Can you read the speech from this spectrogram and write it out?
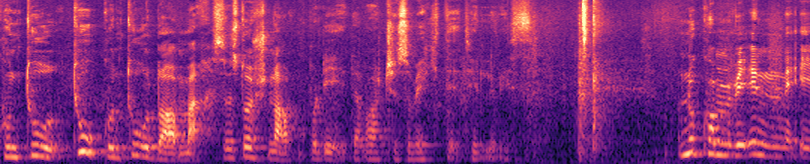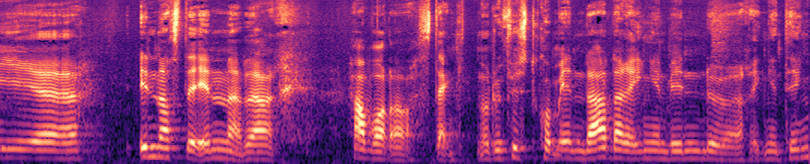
kontor, to kontordamer, så det står ikke navn på de. Det var ikke så viktig, tydeligvis. Nå kommer vi inn i innerste inne der. Her var det stengt. Når du først kom inn der, der er ingen vinduer, ingenting.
